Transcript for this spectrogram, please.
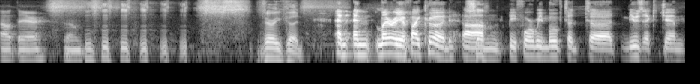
out there. So, very good. And and Larry, if I could, um, sure. before we move to, to music, Jim,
